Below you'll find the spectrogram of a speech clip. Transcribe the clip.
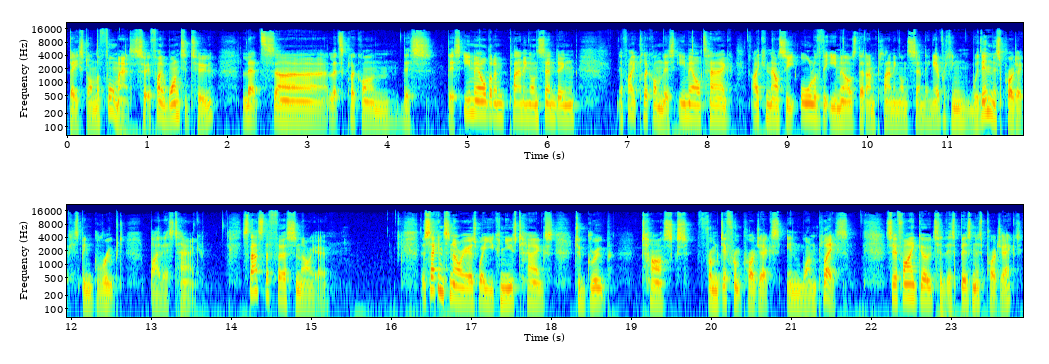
based on the format. So if I wanted to, let's uh, let's click on this this email that I'm planning on sending. If I click on this email tag, I can now see all of the emails that I'm planning on sending. Everything within this project has been grouped by this tag. So that's the first scenario. The second scenario is where you can use tags to group tasks from different projects in one place. So if I go to this business project,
